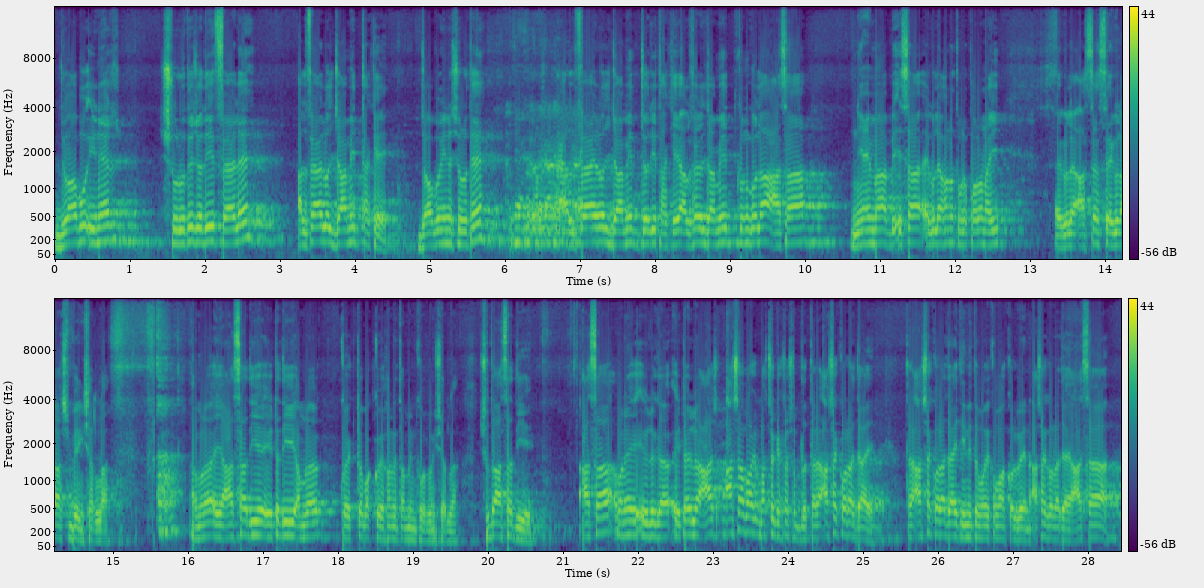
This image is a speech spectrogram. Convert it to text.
জবাবু ইনের শুরুতে যদি ফেলে আলফায়ুল জামিদ থাকে, জবাবু ইনের শুরুতে আলফায়ুল জামিদ যদি থাকে আলফায়ুল জামিদ কোনগুলা? আসা নিয়মা বিসা, এগুলো এখনও তোমরা পড়ো নাই। এগুলো আস্তে আস্তে এগুলো আসবে ইনশাল্লাহ আমরা এই আশা দিয়ে, এটা দিয়ে আমরা কয়েকটা বাক্য এখানে তামিন করব ইনশাল্লাহ শুধু আশা দিয়ে। আশা মানে এটা হলো আশ- আশা বাচক একটা শব্দ। তাহলে আশা করা যায়। তাহলে আশা করা যায় তিনি তোমাকে ক্ষমা করবেন। আশা করা যায়। আশা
